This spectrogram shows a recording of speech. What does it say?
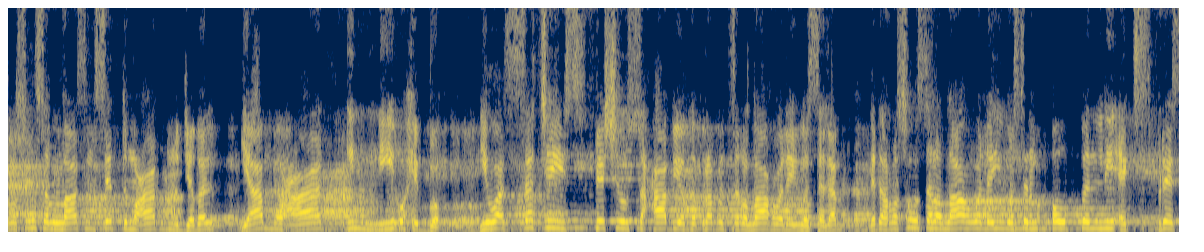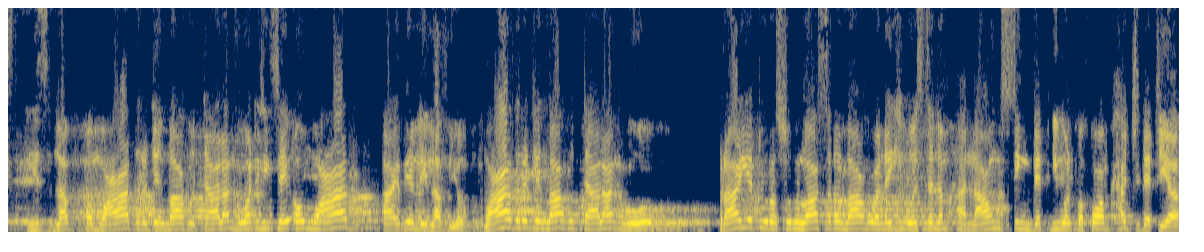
Rasul sallallahu alayhi wasallam said to Mu'adh ibn Jabal, Ya Mu'adh, inni uhibbuk. He was such a special Sahabi of the Prophet wasallam that Rasul sallallahu alayhi wasallam openly expressed his love for Mu'adh radiallahu ta'ala. What did he say? Oh Mu'adh, I really love you. Mu'adh radiallahu ta'ala prior to Rasulullah wasallam announcing that he will perform Hajj that year,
